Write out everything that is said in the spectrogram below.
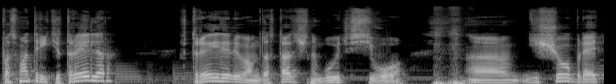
посмотрите трейлер, в трейлере вам достаточно будет всего. А, еще, блядь,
